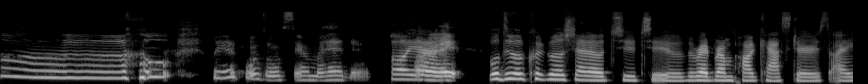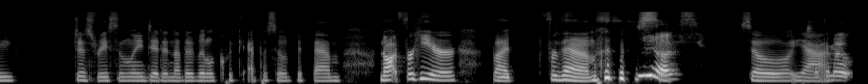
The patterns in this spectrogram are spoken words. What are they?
oh, my headphones won't stay on my head now. Oh, yeah. All right. We'll do a quick little shout out to to the Red Rum podcasters. I just recently did another little quick episode with them, not for here, but for them. So- Yes. So, yeah, Check them out.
